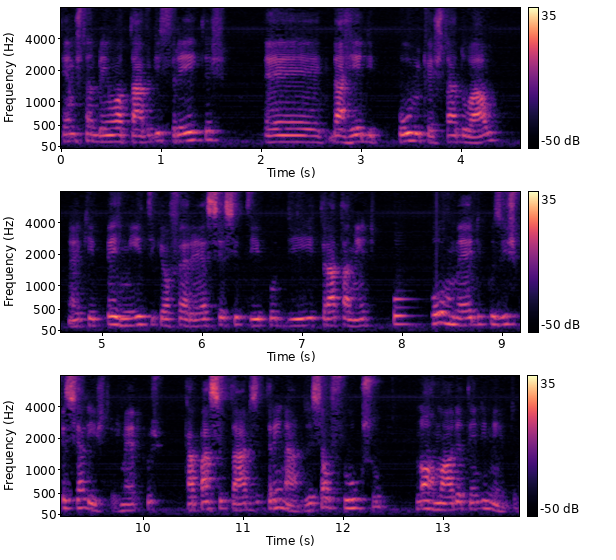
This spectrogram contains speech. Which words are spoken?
temos também o Otávio de Freitas, é, da rede pública estadual, né, que permite, que oferece esse tipo de tratamento por, por médicos e especialistas, médicos capacitados e treinados. Esse é o fluxo normal de atendimento.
